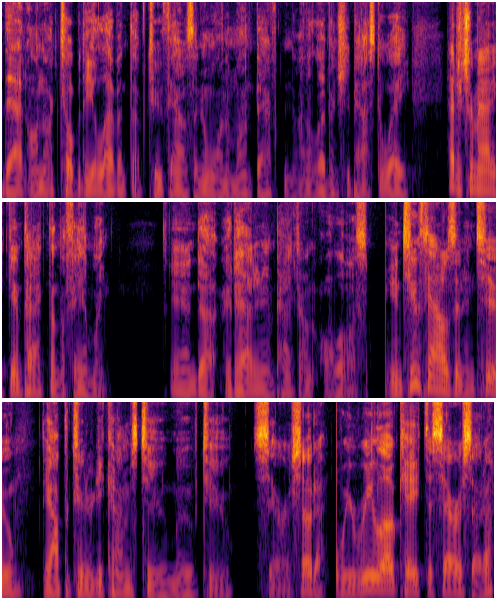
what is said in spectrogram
That on October the 11th of 2001, a month after 9/11, she passed away, had a traumatic impact on the family and uh, it had an impact on all of us. In 2002, the opportunity comes to move to Sarasota. We relocate to Sarasota.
